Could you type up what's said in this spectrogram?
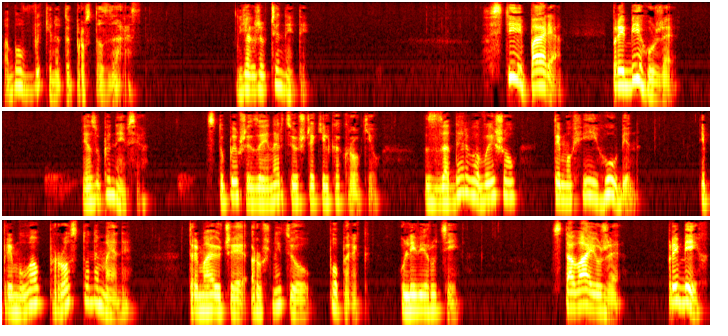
Або викинути просто зараз. Як же вчинити? Стій, паря! Прибіг уже. Я зупинився, ступивши за інерцію ще кілька кроків. З-за дерева вийшов Тимофій Губін і прямував просто на мене, тримаючи рушницю поперек у лівій руці. Ставай уже, прибіг.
